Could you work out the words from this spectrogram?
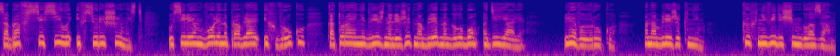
Собрав все силы и всю решимость, усилием воли направляю их в руку, которая недвижно лежит на бледно-голубом одеяле. Левую руку, она ближе к ним, к их невидящим глазам.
